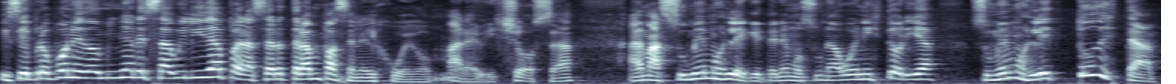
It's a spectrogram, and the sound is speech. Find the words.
Y se propone dominar esa habilidad para hacer trampas en el juego. Maravillosa. Además, sumémosle que tenemos una buena historia. Sumémosle toda esta,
